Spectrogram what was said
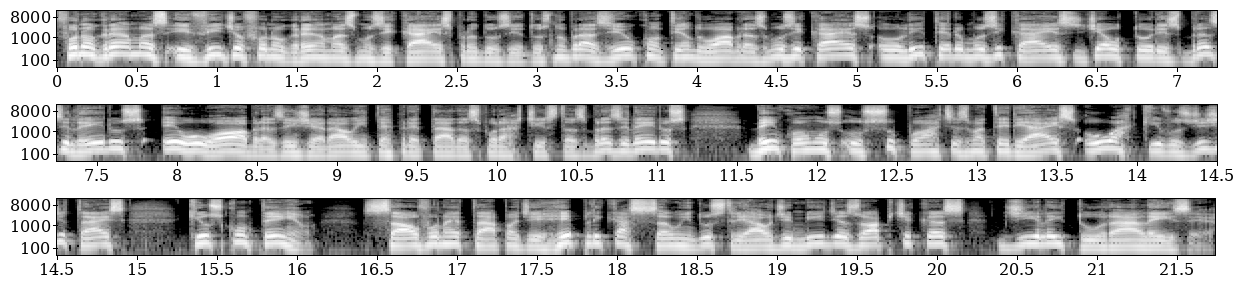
Fonogramas e videofonogramas musicais produzidos no Brasil contendo obras musicais ou litero-musicais de autores brasileiros e ou obras em geral interpretadas por artistas brasileiros, bem como os suportes materiais ou arquivos digitais que os contenham, salvo na etapa de replicação industrial de mídias ópticas de leitura a laser.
